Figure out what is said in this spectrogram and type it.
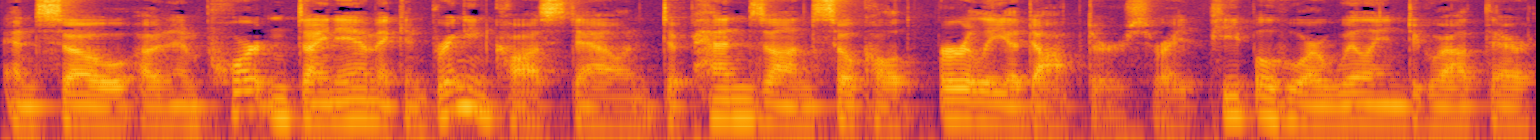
And so, an important dynamic in bringing costs down depends on so called early adopters, right? People who are willing to go out there,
